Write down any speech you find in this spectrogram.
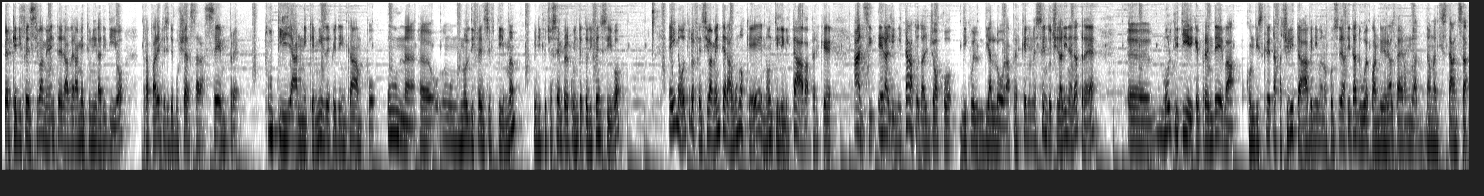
perché difensivamente era veramente un'ira di Dio. Tra parentesi De Boucher sarà sempre tutti gli anni che mise piede in campo un, uh, un all defensive team, quindi fece sempre il quintetto difensivo e inoltre offensivamente era uno che non ti limitava perché anzi era limitato dal gioco di, quel, di allora perché non essendoci la linea da tre eh, molti tiri che prendeva con discreta facilità venivano considerati da due quando in realtà erano da, da, una distanza,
